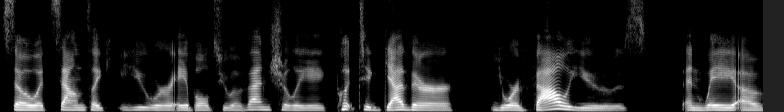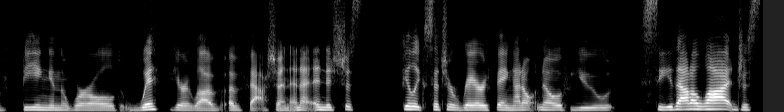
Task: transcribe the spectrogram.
So it sounds like you were able to eventually put together your values and way of being in the world with your love of fashion. And uh, and it's just feel like such a rare thing. I don't know if you see that a lot just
